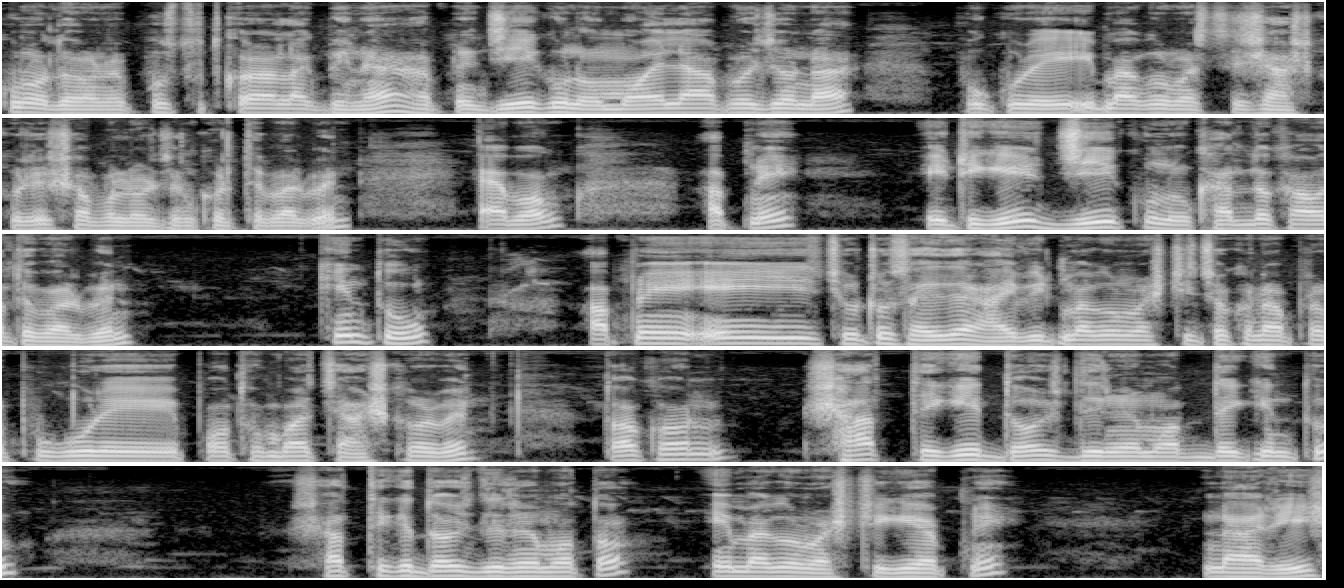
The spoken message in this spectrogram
কোনো ধরনের প্রস্তুত করা লাগবে না। আপনি যে কোনো ময়লা আবর্জনা পুকুরে এই মাগুর মাছটি চাষ করে সফল অর্জন করতে পারবেন এবং আপনি এটিকে যে কোনো খাদ্য খাওয়াতে পারবেন। কিন্তু আপনি এই ছোট সাইজের হাইব্রিড মাগুর মাছটি যখন আপনার পুকুরে প্রথমবার চাষ করবেন, তখন সাত থেকে দশ দিনের মধ্যে কিন্তু, সাত থেকে দশ দিনের মতো এই মাগুর মাছটিকে আপনি নারিশ,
